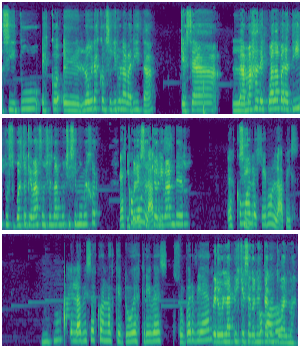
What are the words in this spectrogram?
si tú eh, logras conseguir una varita que sea la más adecuada para ti, por supuesto que va a funcionar muchísimo mejor. Es Y como por un eso es que lápiz. Es como sí. elegir un lápiz. Hay lápices con los que tú escribes súper bien. pero un lápiz que se conecta con tu alma.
